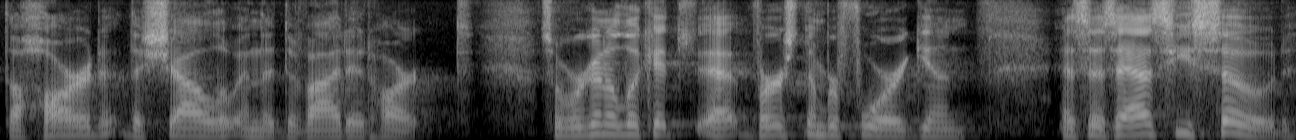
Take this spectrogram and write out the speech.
the hard, the shallow, and the divided heart. So we're going to look at, at verse number four again. It says, As he sowed,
